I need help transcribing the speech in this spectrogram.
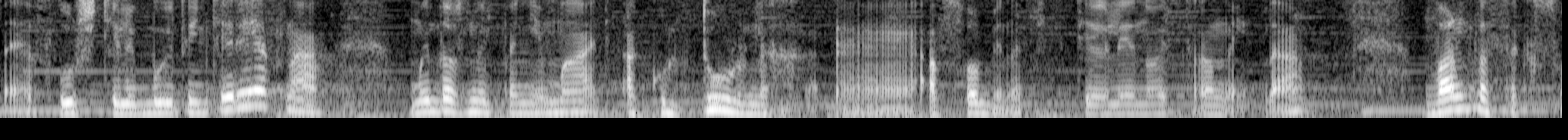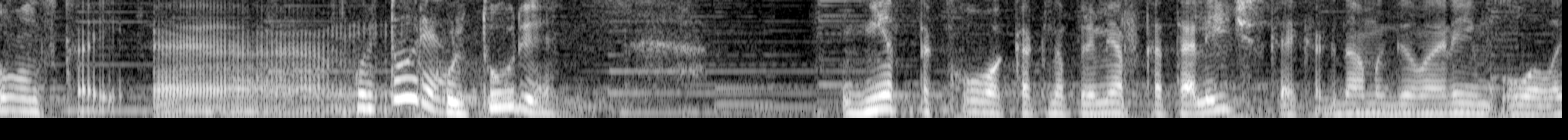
э, слушателей будет интересно, мы должны понимать о культурных э, особенностях той или иной страны. Да? В англосаксонской э, культуре? культуре нет такого, как, например, в католической, когда мы говорим о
